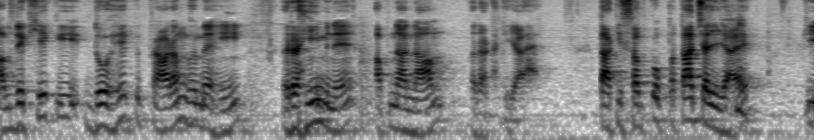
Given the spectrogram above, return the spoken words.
अब देखिए कि दोहे के प्रारंभ में ही रहीम ने अपना नाम रख दिया है ताकि सबको पता चल जाए कि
